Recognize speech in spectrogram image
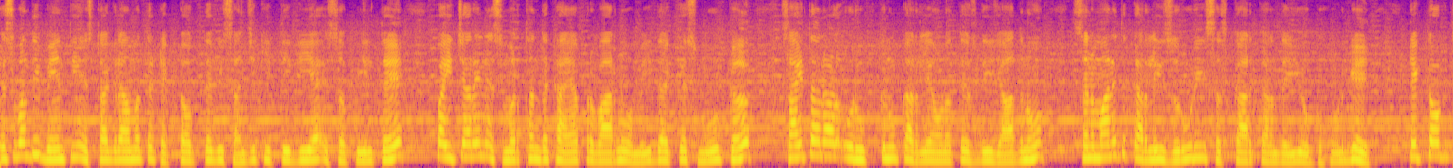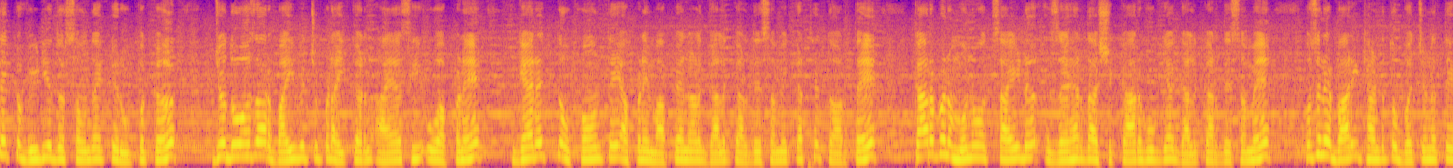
ਇਸ ਸੰਬੰਧੀ ਬੇਨਤੀ ਇੰਸਟਾਗ੍ਰam ਅਤੇ ਟਿਕਟੌਕ ਤੇ ਵੀ ਸਾਂਝੀ ਕੀਤੀ ਗਈ ਹੈ। ਇਸ ਅਪੀਲ ਤੇ ਭਾਈਚਾਰੇ ਨੇ ਸਮਰਥਨ ਦਿਖਾਇਆ। ਪਰਿਵਾਰ ਨੂੰ ਉਮੀਦ ਹੈ ਕਿ ਸਮੂਹਕ ਸਹਾਇਤਾ ਨਾਲ ਉਹ ਰੂਪਕ ਨੂੰ ਘਰ ਲਿਆਉਣ ਅਤੇ ਉਸ ਦੀ ਯਾਦ ਨੂੰ ਸਨਮਾਨਿਤ ਕਰਨ ਲਈ ਜ਼ਰੂਰੀ ਸੰਸਕਾਰ ਕਰਨ ਦੇ ਯੋਗ ਹੋਣਗੇ। ਟਿਕਟੌਕ ਤੇ ਇੱਕ ਵੀਡੀਓ ਦਰਸਾਉਂਦਾ ਹੈ ਕਿ ਰੂਪਕ ਜੋ 2022 ਵਿੱਚ ਪੜ੍ਹਾਈ ਕਰਨ ਆਇਆ ਸੀ, ਉਹ ਆਪਣੇ ਗੈਰੇਜ ਤੋਂ ਫੋਨ ਤੇ ਆਪਣੇ ਮਾਪਿਆਂ ਨਾਲ ਗੱਲ ਕਰਦੇ ਸਮੇਂ ਕਥਿਤ ਤੌਰ ਤੇ ਕਾਰਬਨ ਮੋਨੋਆਕਸਾਈਡ ਜ਼ਹਿਰ ਦਾ ਸ਼ਿਕਾਰ ਹੋ ਗਿਆ। ਗੱਲ ਕਰਦੇ ਸਮੇਂ ਉਸਨੇ ਬਾਹਰੀ ਠੰਡ ਤੋਂ ਬਚਣ ਅਤੇ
